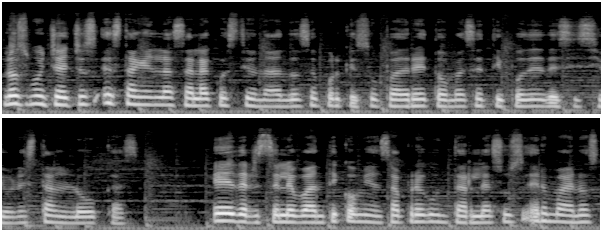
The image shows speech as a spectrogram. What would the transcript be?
Los muchachos están en la sala cuestionándose por qué su padre toma ese tipo de decisiones tan locas. Eder se levanta y comienza a preguntarle a sus hermanos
